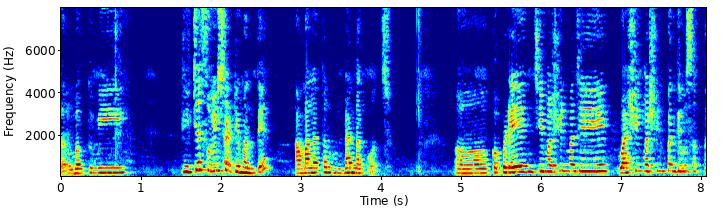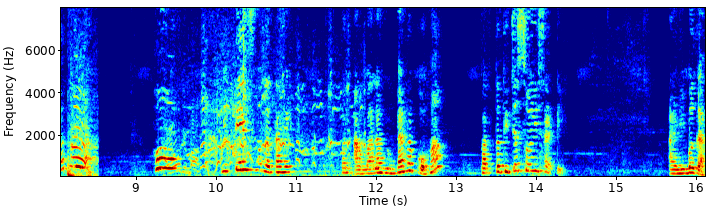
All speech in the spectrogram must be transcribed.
तर मग तुम्ही तिच्या सोयीसाठी म्हणते आम्हाला तर हुंडा नकोच. कपड्यांची मशीन म्हणजे वॉशिंग मशीन पण देऊ शकतात ना? हो मी तेच म्हणत आहे. पण आम्हाला हुंडा नको हा? फक्त तिच्या सोयीसाठी. आणि बघा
